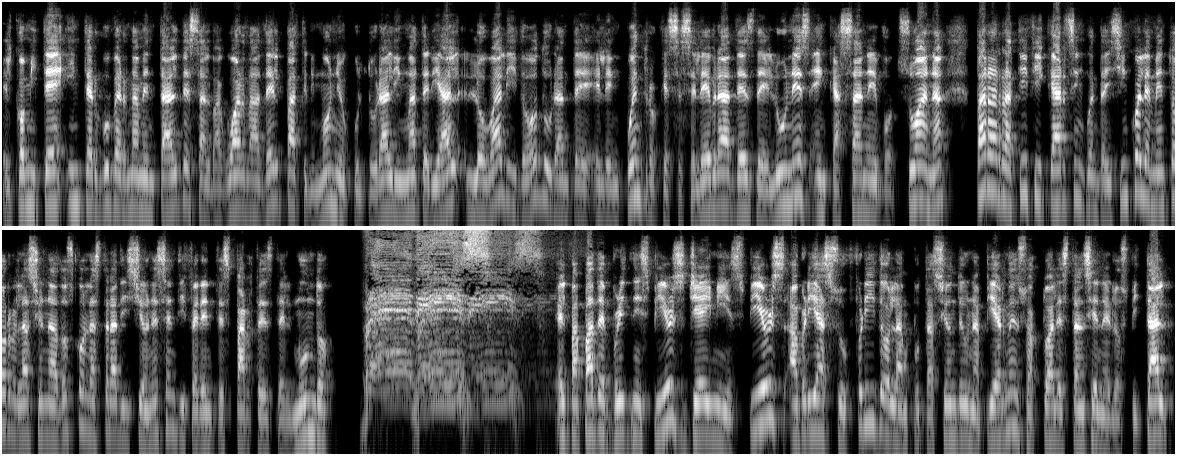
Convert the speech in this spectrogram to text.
El Comité Intergubernamental de Salvaguarda del Patrimonio Cultural Inmaterial lo validó durante el encuentro que se celebra desde el lunes en Kasane, Botsuana, para ratificar 55 elementos relacionados con las tradiciones en diferentes partes del mundo. El papá de Britney Spears, Jamie Spears, habría sufrido la amputación de una pierna en su actual estancia en el hospital.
